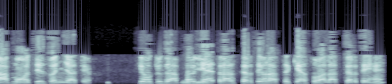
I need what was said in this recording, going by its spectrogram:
आप मुहद्दिस बन जाते हो। क्यों? क्योंकि आप पर क्या एतराज़ करते हैं और आपसे क्या सवाल करते हैं?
